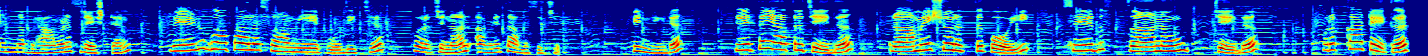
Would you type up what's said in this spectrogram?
എന്ന ബ്രാഹ്മണ ശ്രേഷ്ഠൻ വേണുഗോപാല സ്വാമിയെ പൂജിച്ച് കുറച്ചുനാൾ അവിടെ താമസിച്ചു. പിന്നീട് തീർത്ഥയാത്ര ചെയ്ത് രാമേശ്വരത്ത് പോയി സേതുസ്ഥാനവും ചെയ്ത് പുറക്കാട്ടേക്ക്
